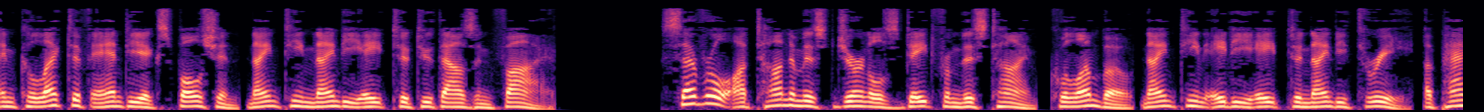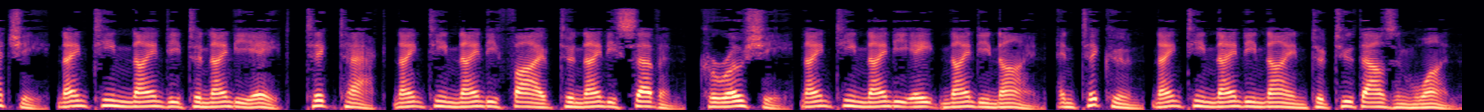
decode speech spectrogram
and collective anti-expulsion 1998 to 2005 Several autonomous journals date from this time: Quilombo (1988 to 93), Apache (1990 to 98), Tic Tac (1995 to 97), Kuroshi (1998–99), and Tiqqun (1999 to 2001).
